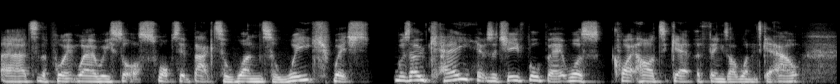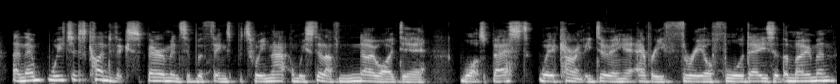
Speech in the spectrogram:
uh, to the point where we sort of swapped it back to once a week, which was okay. It was achievable, but it was quite hard to get the things I wanted to get out. And then we just kind of experimented with things between that, and we still have no idea what's best. We're currently doing it every three or four days at the moment,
